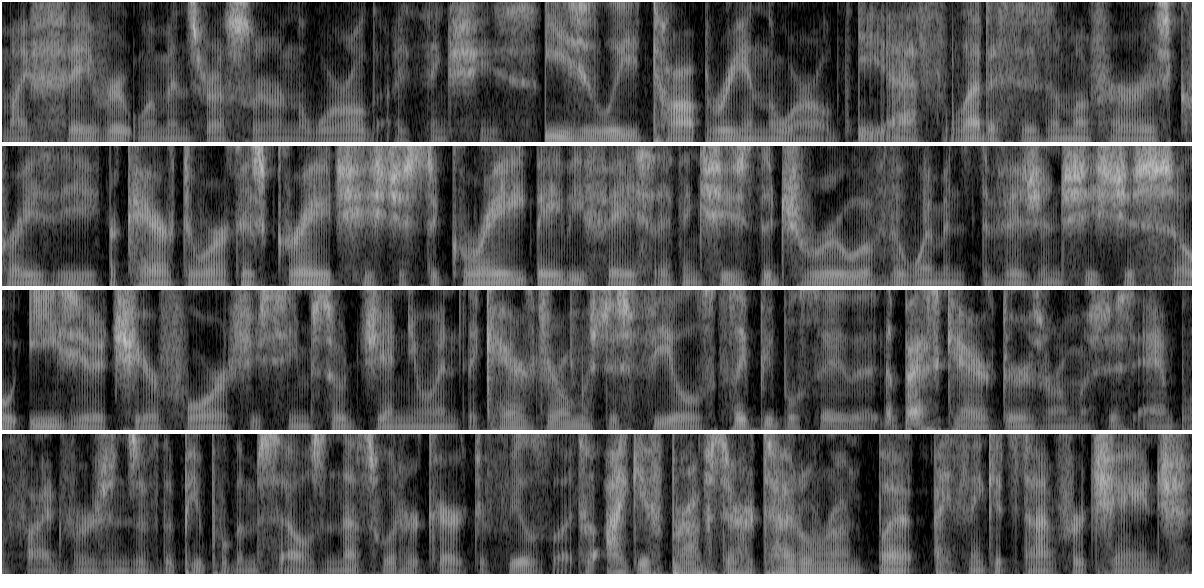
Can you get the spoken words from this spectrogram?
my favorite women's wrestler in the world. I think she's easily top three in the world. The athleticism of her is crazy. Her character work is great. She's just a great baby face. I think she's the Drew of the women's division. She's just so easy to cheer for. She seems so genuine. The character almost just feels it's like people say that the best characters are almost just amplified versions of the people themselves, and that's what her character feels like. So I give props to her title run, but I think it's time for a change.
